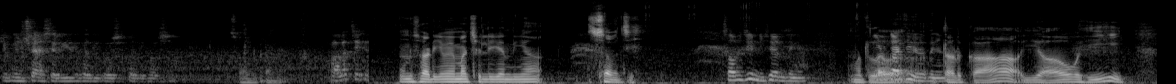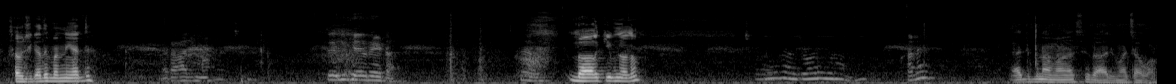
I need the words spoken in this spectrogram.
ਚਿਕਨ ਸ਼ੈਸ਼ਰੀ ਤੇ ਕਦੀ ਕੁਛ ਕਦੀ ਕੁਛ। ਸੌਂ ਕਰ ਖਾ ਲਾ ਚਿਕਨ। ਹੁਣ ਸਾਡੀਆਂ ਮੈਂ ਛਿੱਲੀ ਜਾਂਦੀਆਂ ਸਬਜ਼ੀ। ਸਬਜ਼ੀ ਨਹੀਂ ਛਿਲਦੀਆਂ ਮਤਲਬ ਤੜਕਾ ਚੀਰਦੀਆਂ। ਤੜਕਾ ਯਾ ਵਹੀ। ਸਬਜ਼ੀ ਕਦੇ ਬਣਨੀ ਅੱਜ? ਰਾਜਮਾ। ਤੇਰੀ ਫੇਵਰੇਟ ਆ। ਹਾਂ। ਨਾਲ ਕੀ ਬਣਾਉਣਾ? ਖਾਣਾ ਅੱਜ ਬਣਾਵਾਂਗੇ ਅਸੀਂ ਰਾਜਮਾ ਚਾਵਲ।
